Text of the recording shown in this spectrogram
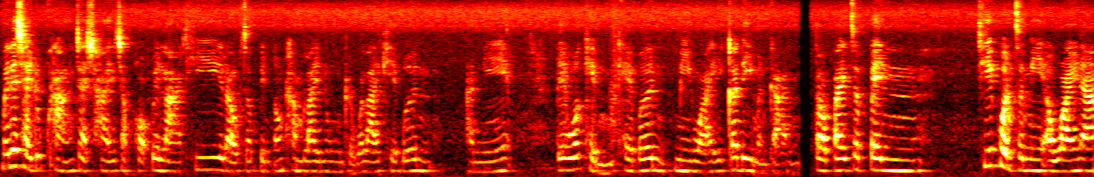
ไม่ได้ใช้ทุกครั้งจะใช้เฉพาะเวลาที่เราจำเป็นต้องทำลายนูนหรือว่าลายเคเบิลอันนี้เรียกว่าเข็มเคเบิลมีไว้ก็ดีเหมือนกัน ต่อไปจะเป็นที่ควรจะมีเอาไว้นะ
